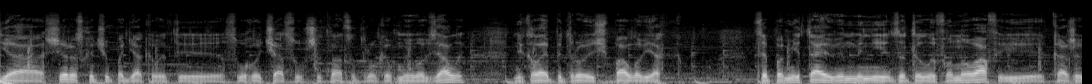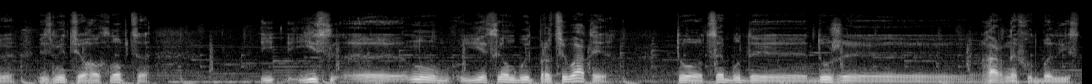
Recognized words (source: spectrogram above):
Я ще раз хочу подякувати свого часу. В 16 років ми його взяли. Ніколай Петрович Павлов, як це пам'ятаю, він мені зателефонував і каже: візьміть цього хлопця. Якщо, е, ну, якщо він буде працювати, то це буде дуже гарний футболіст.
